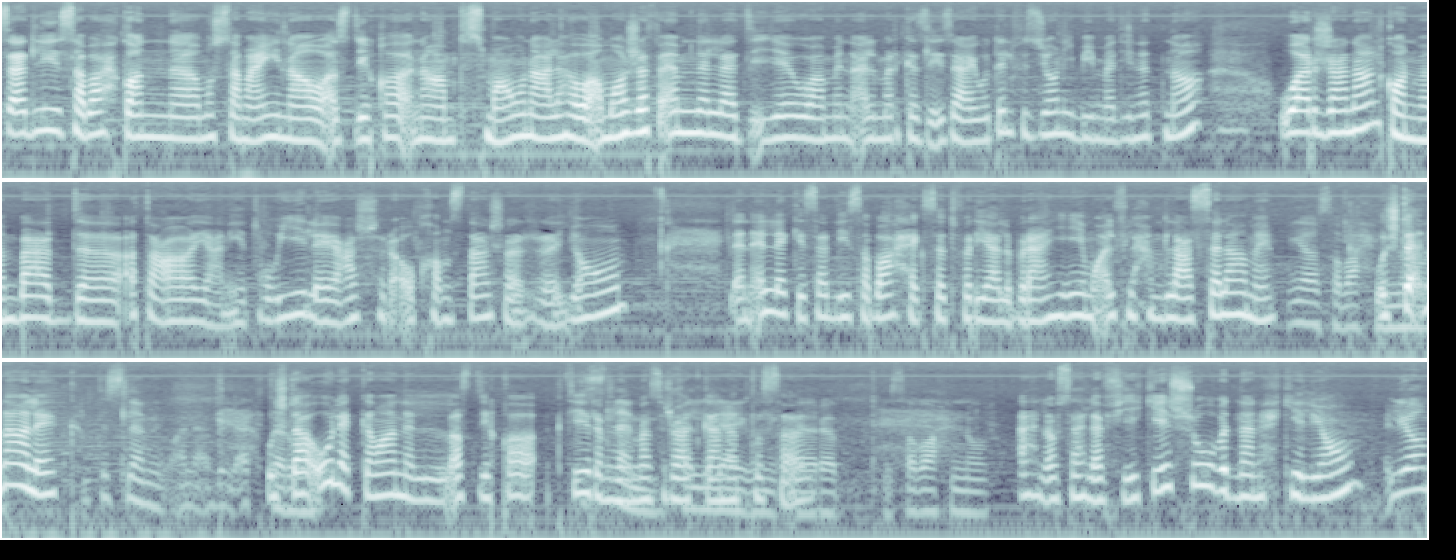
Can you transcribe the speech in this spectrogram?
يسعد لي صباحكم مستمعينا وأصدقائنا. عم تسمعونا على هواء موجة FM من اللاذقية ومن المركز الإذاعي والتلفزيوني بمدينتنا. ورجعنا لكم من بعد قطعة يعني طويلة 10 أو 15 يوم. لنقول لك يسعد لي صباحك ست فريال إبراهيم وألف الحمد لله على السلامة. يا صباح واشتقنا لك. تسلمي وأنا قبل أكثر. واشتاقوا لك كمان الأصدقاء كثير من المسجات كانت تصل صباح النور. أهلا وسهلا فيكي شو بدنا نحكي اليوم؟ اليوم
